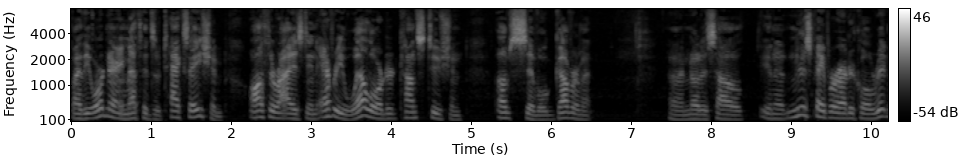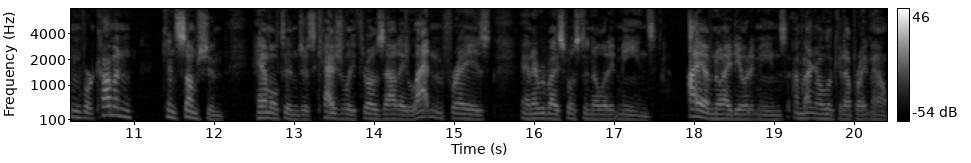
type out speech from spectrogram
by the ordinary methods of taxation authorized in every well ordered constitution of civil government? Uh, notice how, in a newspaper article written for common consumption, Hamilton just casually throws out a Latin phrase and everybody's supposed to know what it means. I have no idea what it means. I'm not going to look it up right now.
